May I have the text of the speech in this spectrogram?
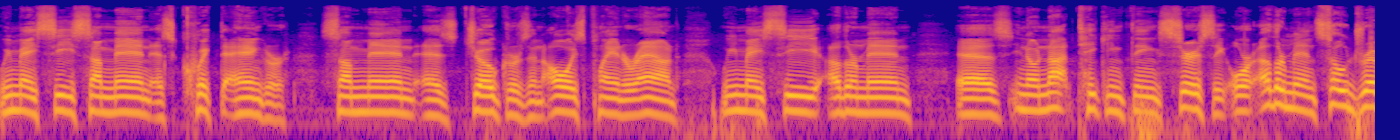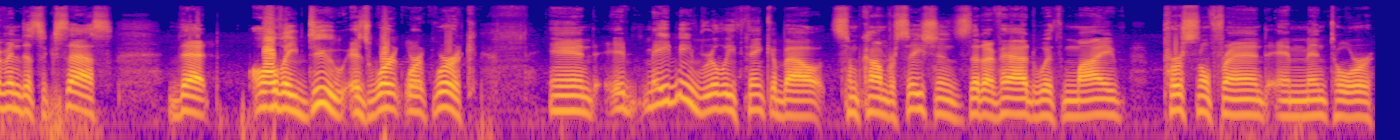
We may see some men as quick to anger, some men as jokers and always playing around. We may see other men as you know not taking things seriously or other men so driven to success that all they do is work work work and it made me really think about some conversations that I've had with my personal friend and mentor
